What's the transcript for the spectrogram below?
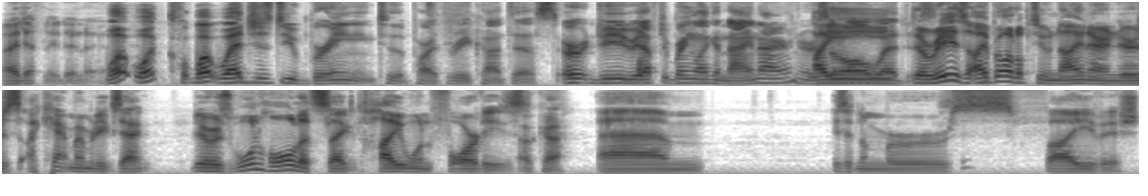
I definitely did. It. What what what wedges do you bring to the par three contest, or do you have to bring like a nine iron, or is it all wedges? There is. I brought up to a nine iron. There's. I can't remember the exact. There was one hole that's like high 140s. Okay. Um, is it number five ish?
